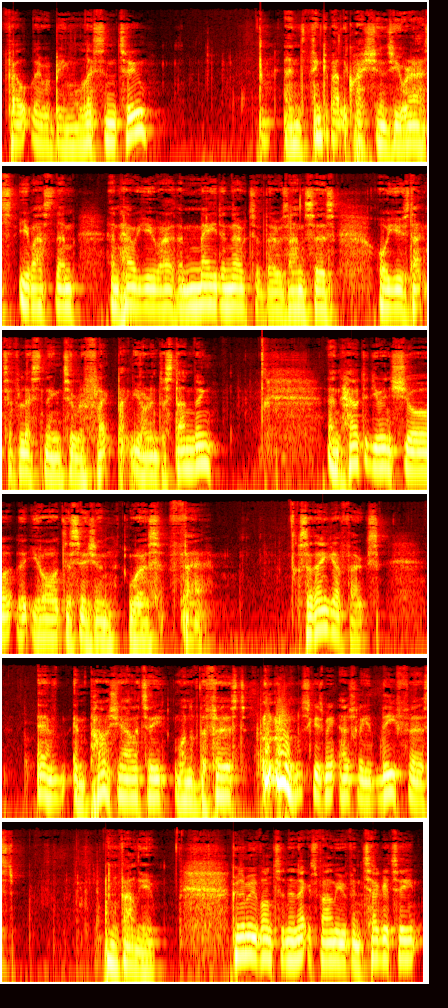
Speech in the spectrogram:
felt they were being listened to? And think about the questions you were asked, you asked them, and how you either made a note of those answers or used active listening to reflect back your understanding. And how did you ensure that your decision was fair? So there you go, folks. Impartiality, one of the first, excuse me, actually the first value. I'm going to move on to the next value of integrity.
